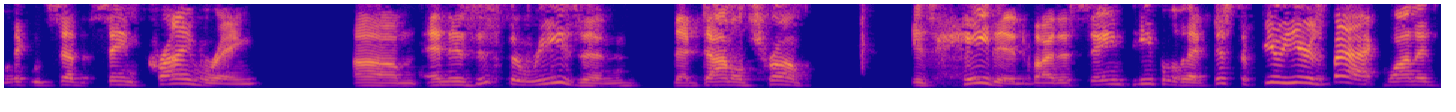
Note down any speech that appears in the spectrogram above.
like we said, the same crime ring. Um, and is this the reason that Donald Trump is hated by the same people that just a few years back wanted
